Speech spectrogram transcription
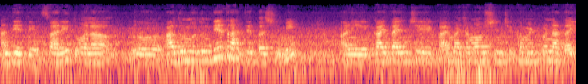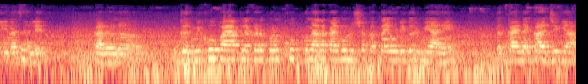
आणि देते सॉरी तुम्हाला अधूनमधून देत राहते तशी मी. आणि काय ताईंचे काय माझ्या मावशींचे कमेंट पण आता येणं झालेत. कारण गर्मी गरमी खूप आहे आपल्याकडे पण खूप कुणाला काय बोलू शकत नाही एवढी गरमी आहे. तर काय नाही काळजी घ्या.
